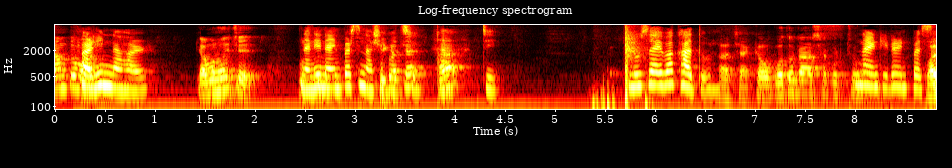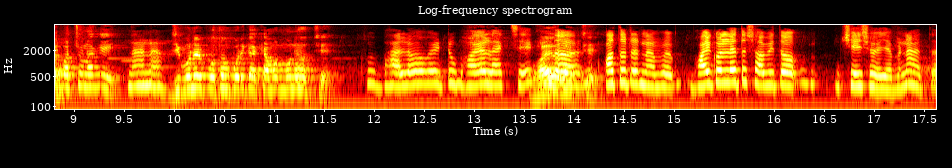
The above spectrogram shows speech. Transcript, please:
নাম তোমার? ফারহিন নাহার। কেমন হয়েছে? নাইনটি নাইন পার্সেন্ট আশা ঠিক করছি। হ্যাঁ? হ্যাঁ? জি। নুসাইবা খাতুন। আচ্ছা কেউ কতটা আশা করছ? নাইনটি নাইন ভয় পাচ্ছ নাকি? না না। জীবনের প্রথম পরীক্ষা কেমন মনে হচ্ছে? খুব ভালো একটু ভয় লাগছে? অতটা না ভয় করলে তো সবই তো শেষ হয়ে যাবে না? তো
